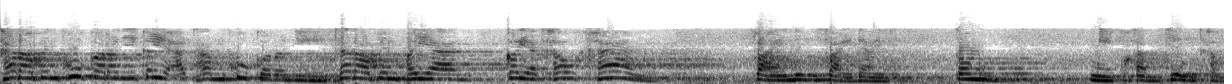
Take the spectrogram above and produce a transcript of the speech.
ถ้าเราเป็นคู่กรณีก็อย่าทำคู่กรณี ถ้าเราเป็นพยานก็อย่าเข้าข้างฝ่ายหนึ่งฝ่ายใด ต้องมีความเที่ยงธรรม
